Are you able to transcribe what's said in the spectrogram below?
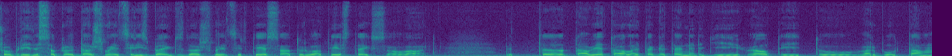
šobrīd es saprotu, dažas lietas ir izbeigtas, dažas lietas ir tiesā, tur vēl tiesa teiks savu vārdu. Bet tā vietā, lai tagad enerģiju veltītu varbūt tam,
